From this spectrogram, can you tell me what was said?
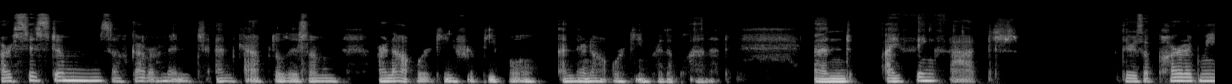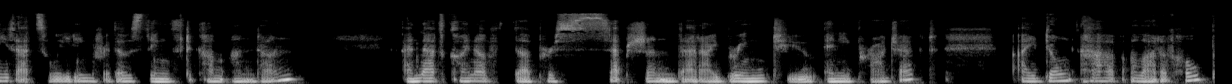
our systems of government and capitalism are not working for people and they're not working for the planet. And I think that there's a part of me that's waiting for those things to come undone. And that's kind of the perception that I bring to any project. I don't have a lot of hope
